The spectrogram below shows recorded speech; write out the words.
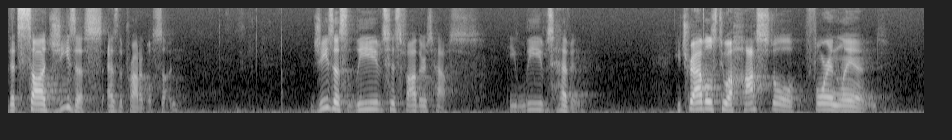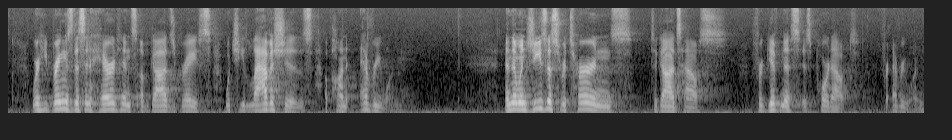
that saw Jesus as the prodigal son. Jesus leaves his father's house, he leaves heaven. He travels to a hostile foreign land where he brings this inheritance of God's grace, which he lavishes upon everyone. And then when Jesus returns to God's house, forgiveness is poured out for everyone.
